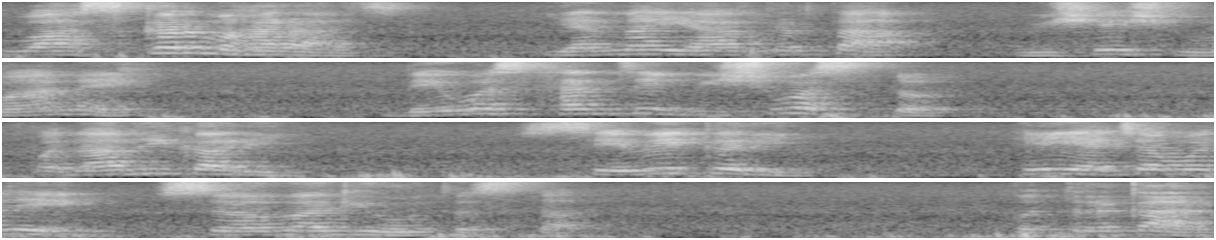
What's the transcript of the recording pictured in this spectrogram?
वास्कर महाराज यांना याकरता विशेष मान आहे. देवस्थानचे विश्वस्त पदाधिकारी सेवेकरी हे याच्यामध्ये सहभागी होत असतात. पत्रकार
